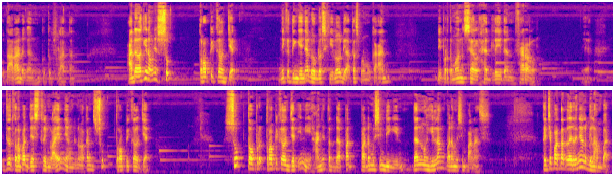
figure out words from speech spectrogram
utara dengan kutub selatan. Ada lagi namanya subtropical jet. Ini ketinggiannya 12 kilo di atas permukaan di pertemuan Shell Hadley dan Farrell. Ya itu terdapat jet stream lain yang dinamakan subtropical jet. Subtropical jet ini hanya terdapat pada musim dingin dan menghilang pada musim panas. Kecepatan alirnya lebih lambat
